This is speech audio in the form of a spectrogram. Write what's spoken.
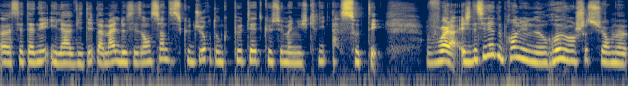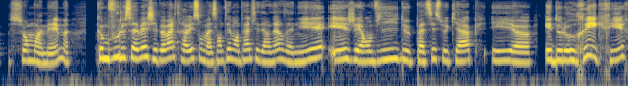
euh, cette année il a vidé pas mal de ses anciens disques durs. Donc peut-être que ce manuscrit a sauté. Voilà, et j'ai décidé de prendre une revanche sur, me, sur moi-même. Comme vous le savez, j'ai pas mal travaillé sur ma santé mentale ces dernières années et j'ai envie de passer ce cap et, euh, et de le réécrire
